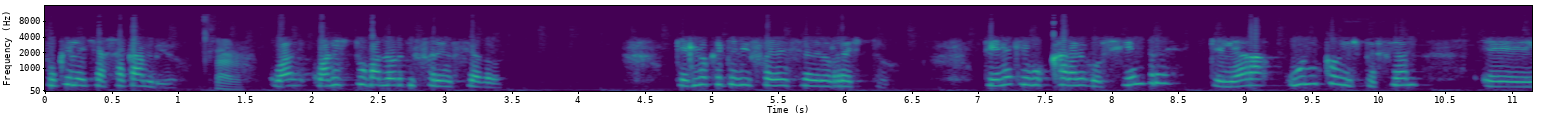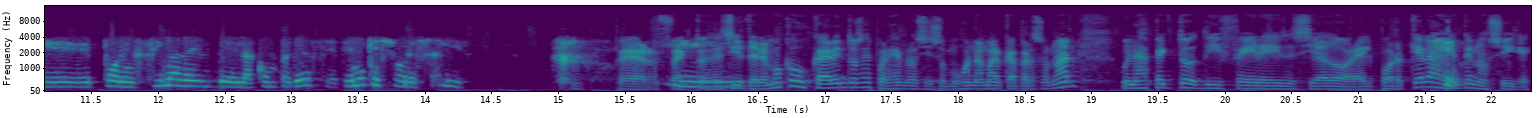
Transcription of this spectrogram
¿tú qué le echas a cambio? Claro. ¿Cuál, ¿Cuál es tu valor diferenciador? ¿Qué es lo que te diferencia del resto? Tiene que buscar algo siempre que le haga único y especial eh, por encima de, de la competencia. Tiene que sobresalir. Perfecto, Y- es decir, tenemos que buscar entonces, por ejemplo, si somos una marca personal, un aspecto diferenciador, el por qué la Sí. gente nos sigue,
